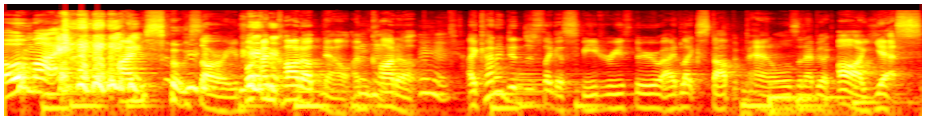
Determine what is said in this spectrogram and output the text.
Oh my. I'm so sorry, but I'm caught up now. I'm Mm-hmm. caught up. I kind of did just like a speed read through. I'd like stop at panels and I'd be like, "Ah, yes,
